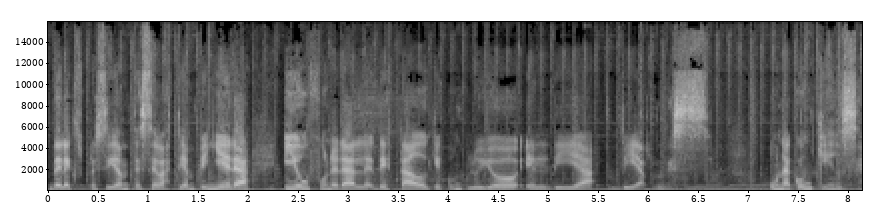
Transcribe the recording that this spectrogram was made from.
del expresidente Sebastián Piñera y un funeral de Estado que concluyó el día viernes. Una con quince.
